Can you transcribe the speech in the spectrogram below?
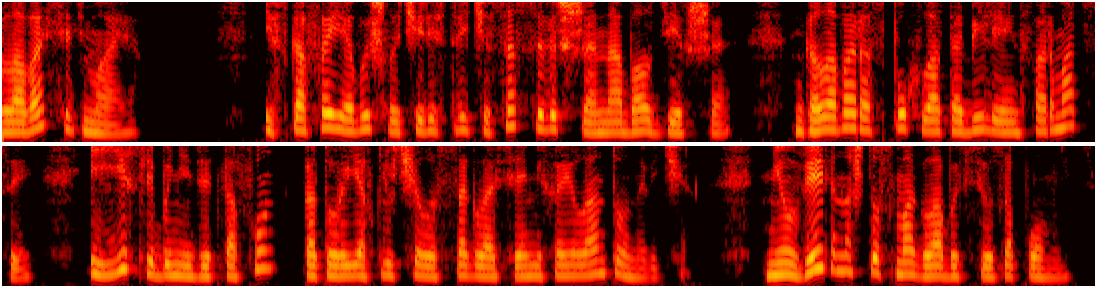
Глава седьмая. Из кафе я вышла через три часа совершенно обалдевшая. Голова распухла от обилия информации, и если бы не диктофон, который я включила с согласия Михаила Антоновича, не уверена, что смогла бы все запомнить.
